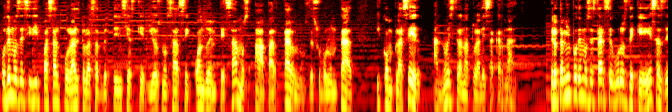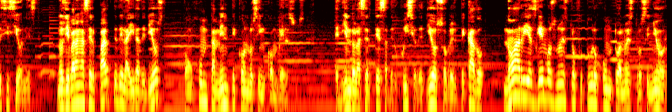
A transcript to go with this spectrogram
podemos decidir pasar por alto las advertencias que Dios nos hace cuando empezamos a apartarnos de su voluntad y complacer a nuestra naturaleza carnal. Pero también podemos estar seguros de que esas decisiones nos llevarán a ser parte de la ira de Dios conjuntamente con los inconversos. Teniendo la certeza del juicio de Dios sobre el pecado, no arriesguemos nuestro futuro junto a nuestro Señor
